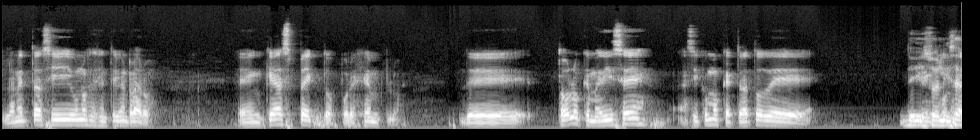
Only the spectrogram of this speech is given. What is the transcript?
La neta, sí, uno se siente bien raro. ¿En qué aspecto, por ejemplo? De todo lo que me dice, así como que trato de... De visualizar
